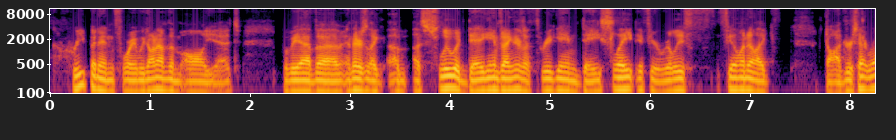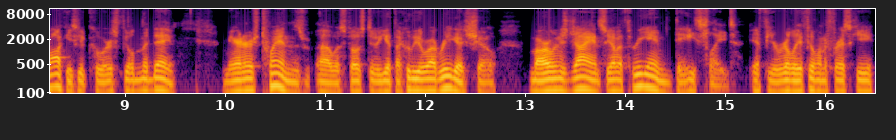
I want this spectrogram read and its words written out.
creeping in for you. We don't have them all yet, but we have uh, and there's like a, a slew of day games. I think there's a three game day slate if you're really f- feeling it. Like Dodgers at Rockies, get Coors Field in the day. Mariners Twins uh, was supposed to get the Julio Rodriguez show. Marlins Giants. So you have a three game day slate if you're really feeling frisky.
